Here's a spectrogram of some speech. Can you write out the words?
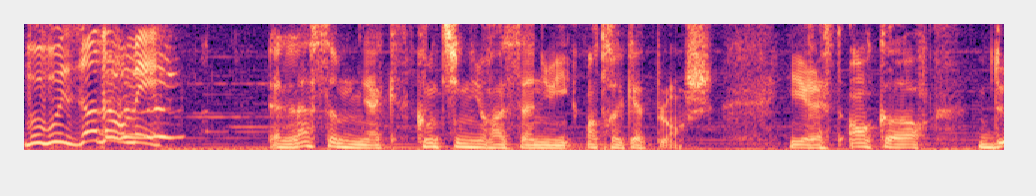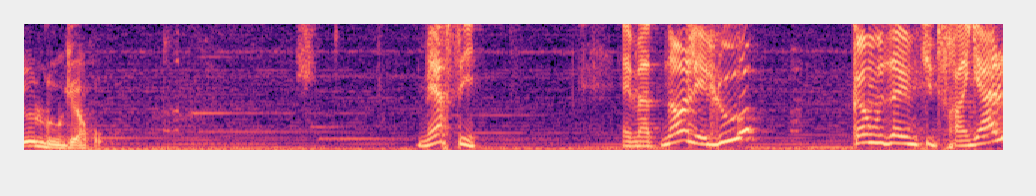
vous vous endormez. L'insomniaque continuera sa nuit entre quatre planches. Il reste encore deux loups-garous. Merci. Et maintenant, les loups, comme vous avez une petite fringale,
